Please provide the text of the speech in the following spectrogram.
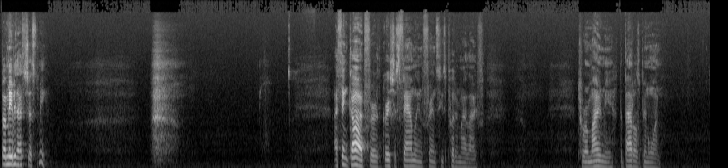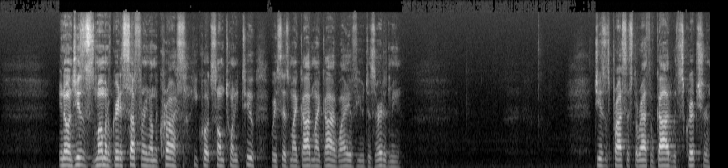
But maybe that's just me. I thank God for the gracious family and friends He's put in my life to remind me the battle's been won. You know, in Jesus' moment of greatest suffering on the cross, he quotes Psalm 22, where he says, My God, my God, why have you deserted me? Jesus processed the wrath of God with Scripture.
